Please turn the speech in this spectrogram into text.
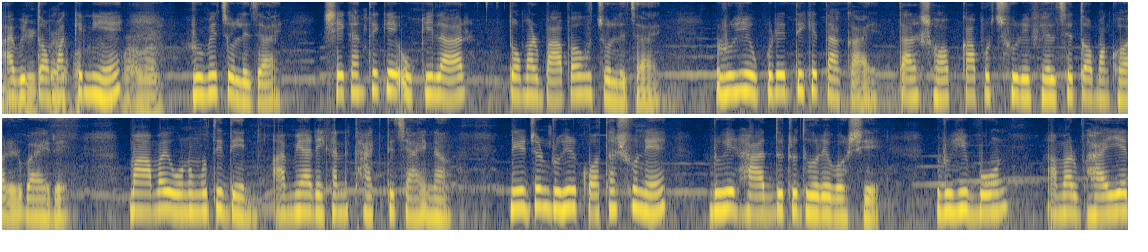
আবির তমাকে নিয়ে রুমে চলে যায়। সেখান থেকে উকিল আর তোমার বাবাও চলে যায়। রুহি উপরের দিকে তাকায়। তার সব কাপড় ছুঁড়ে ফেলছে তমা ঘরের বাইরে। মা আমায় অনুমতি দিন আমি আর এখানে থাকতে চাই না। নির্জন রুহির কথা শুনে রুহির হাত দুটো ধরে বসে। রুহি, বোন, আমার ভাইয়ের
